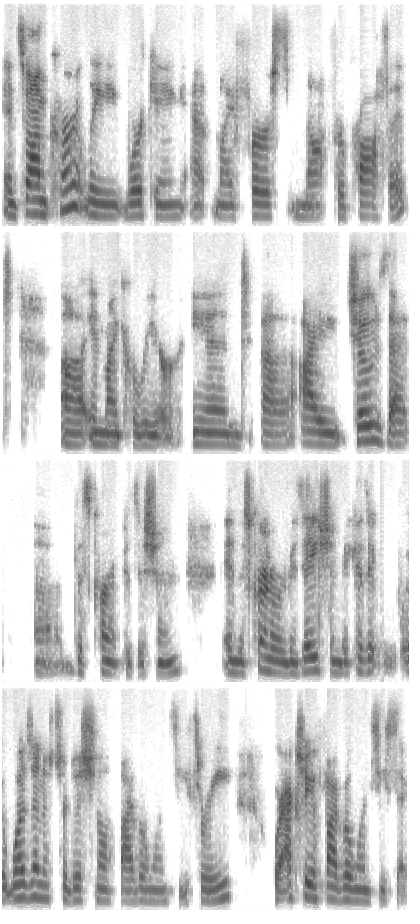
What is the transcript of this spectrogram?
and so I'm currently working at my first not for profit uh, in my career, and uh, I chose that uh, this current position in this current organization because it, it wasn't a traditional 501c3. We're actually a 501c6.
